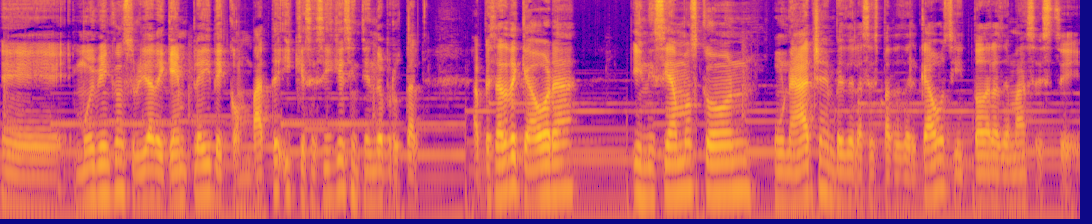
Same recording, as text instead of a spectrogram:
eh, muy bien construida de gameplay, de combate y que se sigue sintiendo brutal. A pesar de que ahora iniciamos con una hacha en vez de las espadas del caos y todas las demás este,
